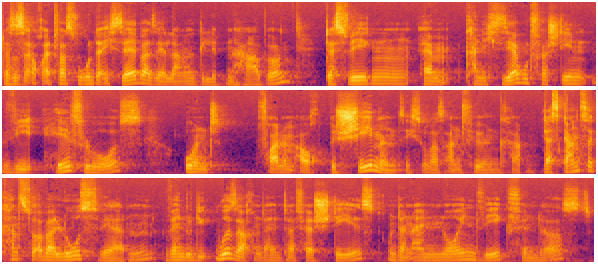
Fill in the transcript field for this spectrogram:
Das ist auch etwas, worunter ich selber sehr lange gelitten habe. Deswegen ähm, kann ich sehr gut verstehen, wie hilflos und vor allem auch beschämend sich sowas anfühlen kann. Das Ganze kannst du aber loswerden, wenn du die Ursachen dahinter verstehst und dann einen neuen Weg findest,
